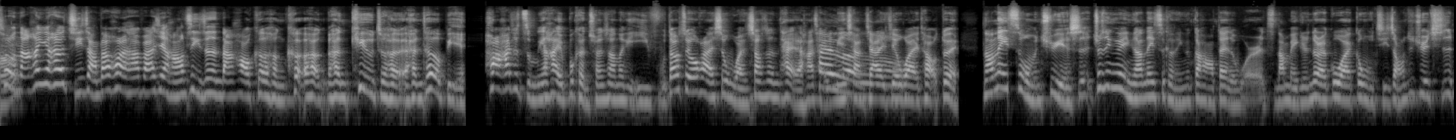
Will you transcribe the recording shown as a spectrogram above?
错，然后因为他就击掌到后来，他发现好像自己真的当浩克很可很很 cute 很很特别。后来他就怎么样，他也不肯穿上那个衣服。到最后后来是晚上真的太冷，他才勉强加了一件外套。对。然后那一次我们去也是，就是因为你知道那一次可能因为刚好带着我儿子，然后每个人都来过来跟我击掌，我就觉得其实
